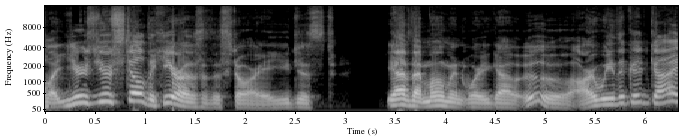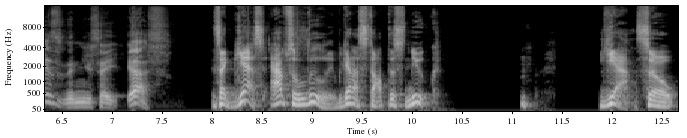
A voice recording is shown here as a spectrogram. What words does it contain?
like you're you're still the heroes of the story. You just you have that moment where you go, "Ooh, are we the good guys?" And then you say, "Yes." it's like yes, absolutely, we gotta stop this nuke. yeah, so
